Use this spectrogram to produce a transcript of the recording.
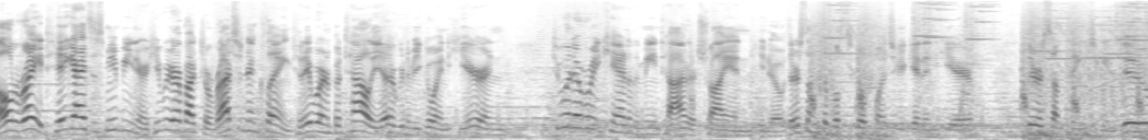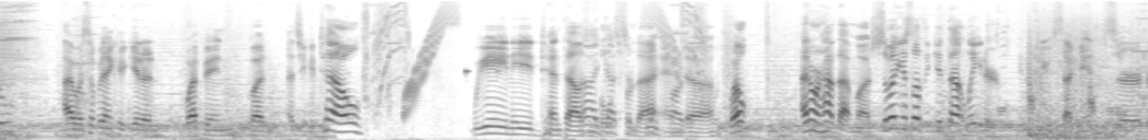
Alright, hey guys, it's me Beaner. Here we are back to Ratchet and Clank. Today we're in Batalia. We're going to be going here and do whatever we can in the meantime to try and, you know, there's some simple skill points you could get in here. There are some things you can do. I was hoping I could get a weapon, but as you can tell, we need 10,000 bolts for that, and, uh, well, I don't have that much, so I guess I'll have to get that later in a few seconds, or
